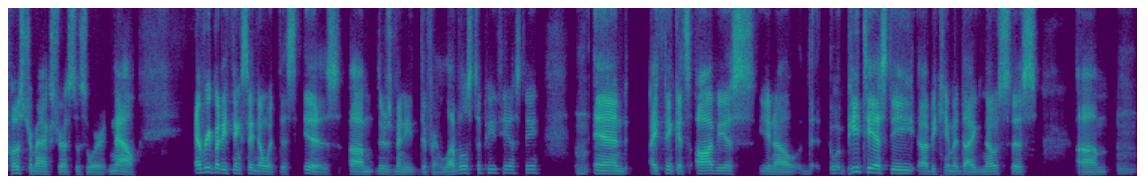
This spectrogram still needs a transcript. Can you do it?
post traumatic stress disorder. Now, everybody thinks they know what this is. Um, there's many different levels to PTSD, and I think it's obvious. You know, PTSD uh, became a diagnosis um,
